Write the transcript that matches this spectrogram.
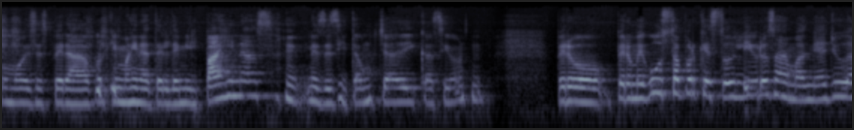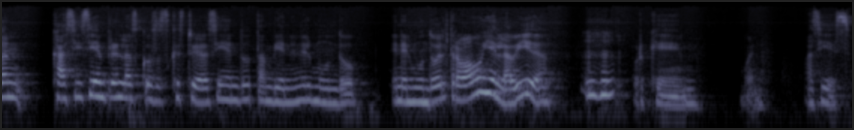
como desesperada porque imagínate, el de mil páginas necesita mucha dedicación. Pero, pero me gusta porque estos libros además me ayudan casi siempre en las cosas que estoy haciendo, también en el mundo, en el mundo del trabajo y en la vida. Porque, bueno, así es.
